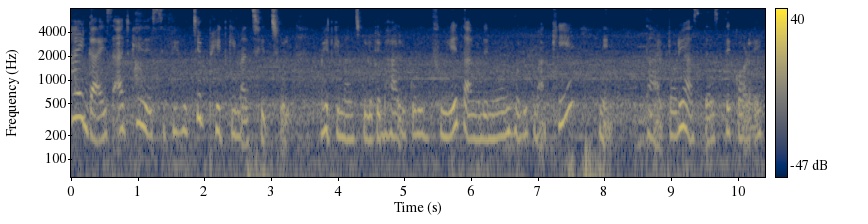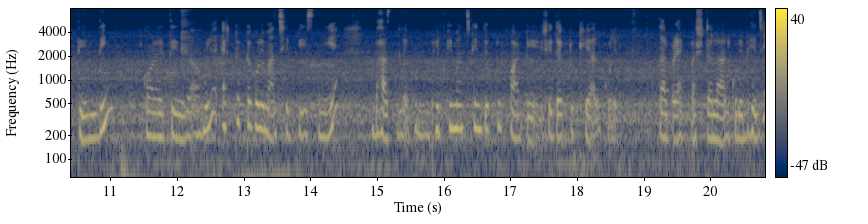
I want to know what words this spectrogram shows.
হাই গাইস আজকের রেসিপি হচ্ছে ভেটকি মাছের ঝোল। ভেটকি মাছগুলোকে ভালো করে ধুয়ে তার মধ্যে নুন, হলুদ মাখিয়ে নিন। তারপরে আস্তে আস্তে কড়াইয়ে তেল দিন। কড়াইয়ে তেল দেওয়া হলে একটা একটা করে মাছের পিস নিয়ে ভাজতে লাগুন। ভেটকি মাছ কিন্তু একটু ফাটে, সেটা একটু খেয়াল করে। তারপর এক পাশটা লাল করে ভেজে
